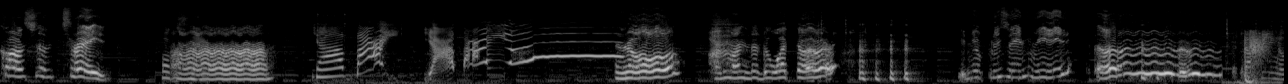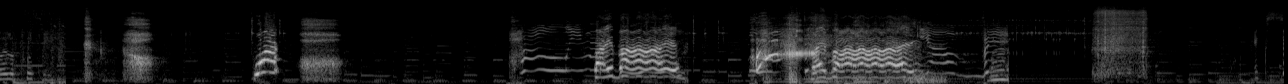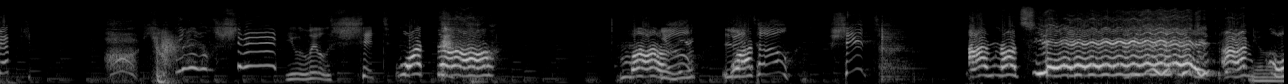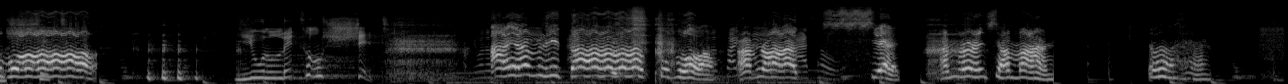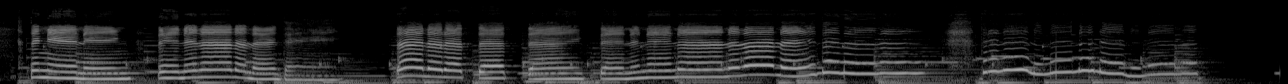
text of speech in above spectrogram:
concentrate. Fuck's. Uh, Yabay! Yabay! hello? I'm under the water. Can you please save me? Uh, Stop being a little pussy. what? Holy Bye bye. bye bye. You little shit! What the? Mom, you, what? little shit! I'm not shit. I'm You little Kobo. You little shit! I am little Kobo. I'm not shit. I'm Rain Shaman. Ugh. Ding ding ding ding ding ding ding ding ding ding ding ding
